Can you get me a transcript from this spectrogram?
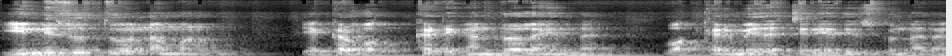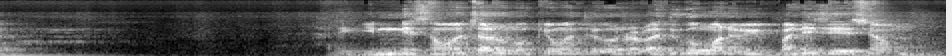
ఎన్ని చూస్తూ ఉన్నాం మనం? ఎక్కడ ఒక్కటి కంట్రోల్ అయిందా? ఒక్కరి మీద చర్య తీసుకున్నారా? అరే ఇన్ని సంవత్సరాలు ముఖ్యమంత్రిగా ఉన్నాడు అదిగో మనం ఈ పని చేశాం.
